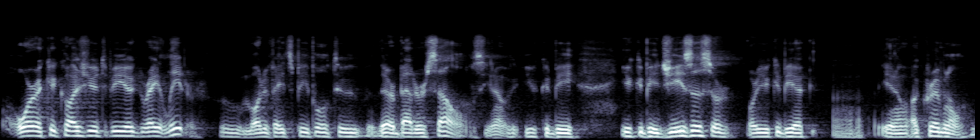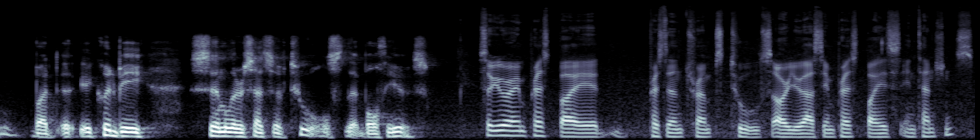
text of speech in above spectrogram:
or it could cause you to be a great leader who motivates people to their better selves. You know, you could be you could be Jesus, or or you could be a uh, you know a criminal, but it, it could be similar sets of tools that both use. So you are impressed by President Trump's tools. Are you as impressed by his intentions?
